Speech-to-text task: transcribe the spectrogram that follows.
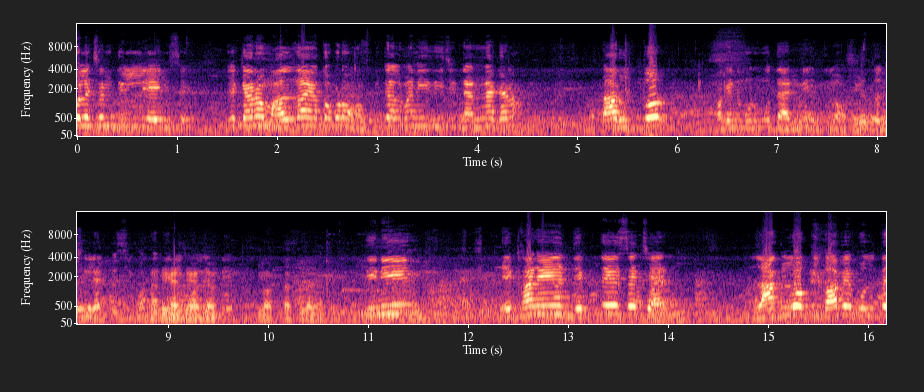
বলেছেন দিল্লি এইমসে যে কেন মালদায় এত বড় হসপিটাল বানিয়ে দিয়েছি নেন না কেন তার উত্তর খগেন মুর্মু দেননি তিনি অসুস্থ ছিলেন বেশি কথা আচ্ছা, তিনি এখানে দেখতে এসেছেন লাগলো কিভাবে বলতে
